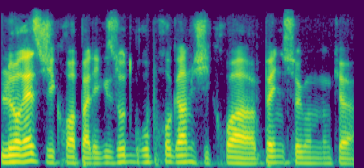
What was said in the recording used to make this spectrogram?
Le reste, j'y crois pas. Les autres gros programmes, j'y crois pas une seconde. Donc, euh,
